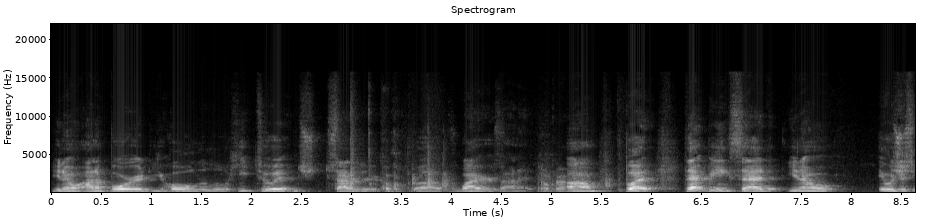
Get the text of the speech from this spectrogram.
you know on a board you hold a little heat to it and solder a couple uh, wires on it. Okay. Um, but that being said you know it was just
